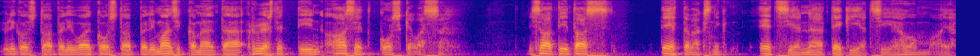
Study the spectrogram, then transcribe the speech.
ylikonstaapeli vai konstaapeli Mansikkamäeltä ryöstettiin aset Koskelassa, niin saatiin taas tehtäväksi niin etsiä nämä tekijät siihen hommaan. Ja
